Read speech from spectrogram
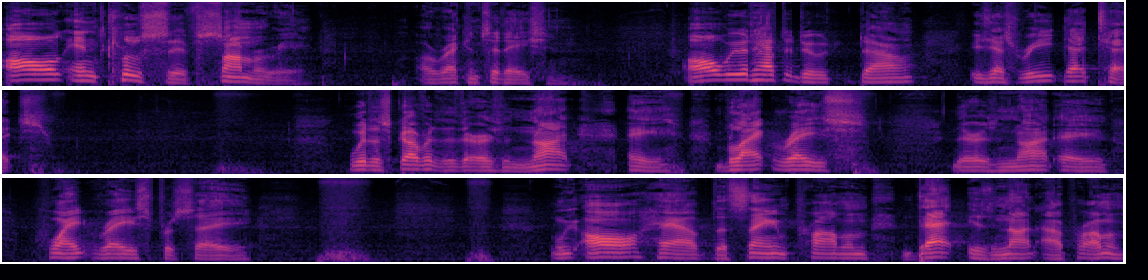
all inclusive summary of reconciliation. All we would have to do now is just read that text. We discover that there is not a black race, there is not a white race per se. We all have the same problem. That is not our problem.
